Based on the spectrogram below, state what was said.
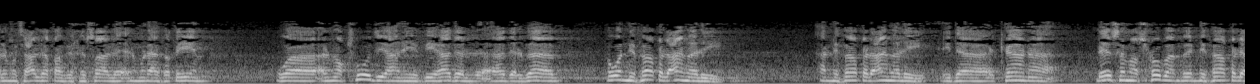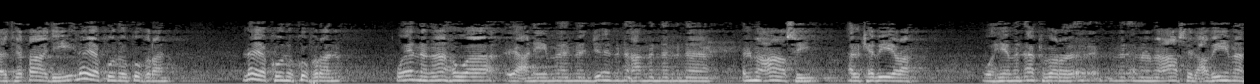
المتعلقة بخصال المنافقين والمقصود يعني في هذا هذا الباب هو النفاق العملي. النفاق العملي إذا كان ليس مصحوبا بالنفاق الاعتقادي لا يكون كفرا لا يكون كفرا وإنما هو يعني من من من, من المعاصي الكبيرة وهي من أكبر من المعاصي العظيمة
